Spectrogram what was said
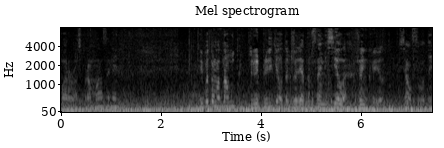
Пару раз промазали. И потом одна утка при- прилетела, также рядом с нами села. Женька ее взял с воды.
